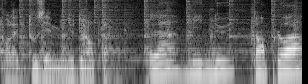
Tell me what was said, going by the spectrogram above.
pour la 12e minute de l'emploi. La minute d'emploi,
